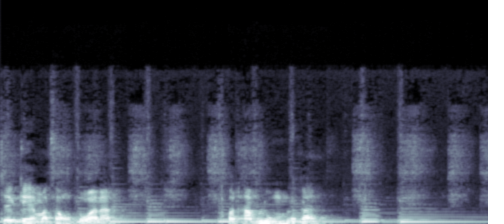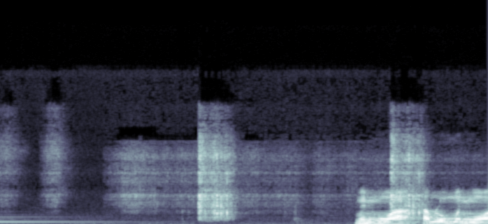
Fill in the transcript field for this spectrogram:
เจอแกะมาสองตัวนะขอทำหลุมแล้วกัน เหมือนงัวทำหลุมเหมือนงัว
